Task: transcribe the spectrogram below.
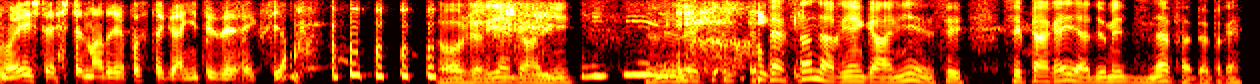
Oui, je te, te demanderai pas si tu as gagné tes élections. oh, j'ai rien gagné. personne n'a rien gagné. C'est, c'est pareil à 2019 à peu près.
